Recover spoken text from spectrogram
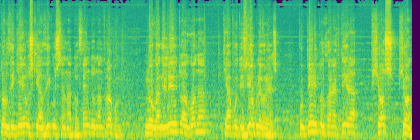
των δικαίους και αδίκους θανατοθέντων ανθρώπων, λόγω του αγώνα και από τις δύο πλευρές, που πήρε τον χαρακτήρα ποιος ποιον.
